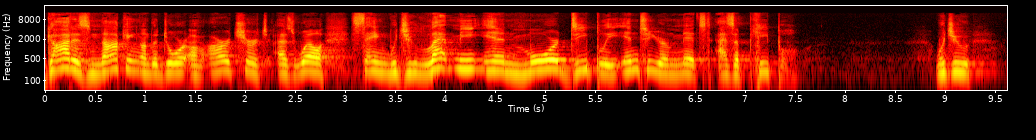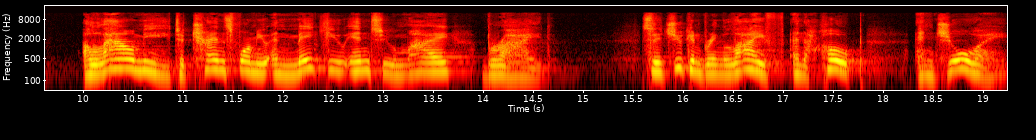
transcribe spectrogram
God is knocking on the door of our church as well, saying, Would you let me in more deeply into your midst as a people? Would you allow me to transform you and make you into my bride? So that you can bring life and hope and joy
